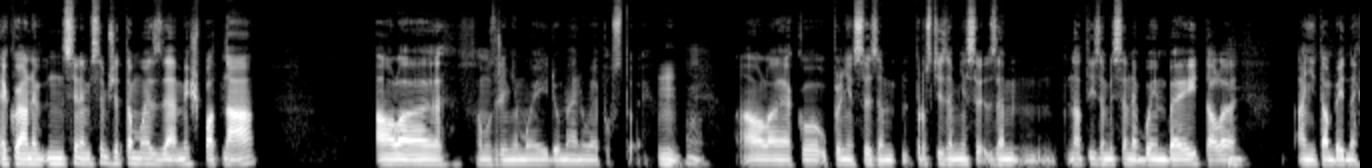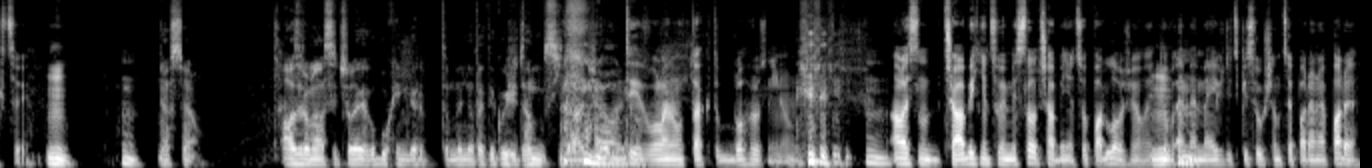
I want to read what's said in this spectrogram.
Jako já ne, si nemyslím, že ta moje zem je špatná, ale samozřejmě moje doménou je postoj. Hmm. ale jako úplně se zem, prostě země se, zem, na té zemi se nebojím bejt, ale Hmm. ani tam být nechci. Hmm. Hmm. Jasně, no. Ale zrovna asi člověk jako Buchinger, to měl taktiku, že tam musí dát, že jo. Jako. Ty vole, no tak to by bylo hrozný, no. Hmm. Ale snad, třeba bych něco vymyslel, třeba by něco padlo, že jo. Je to v. MMA, vždycky jsou šance pade, nepade.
